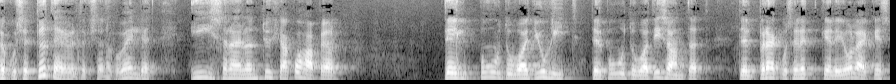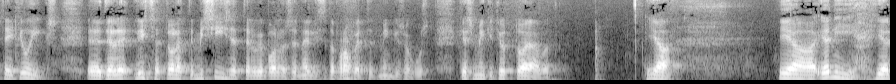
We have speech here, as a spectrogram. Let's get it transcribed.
nagu see tõde öeldakse nagu välja, et Iisrael on tühja koha peal. Teil puuduvad juhid, teil puuduvad isandad, teil praegusel hetkel ei ole, kes teid juhiks. Te lihtsalt olete, mis siis, et teil võib olla see nelisada prohvetit mingisugust, kes mingit juttu ajavad. ja ja, ja nii ja,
